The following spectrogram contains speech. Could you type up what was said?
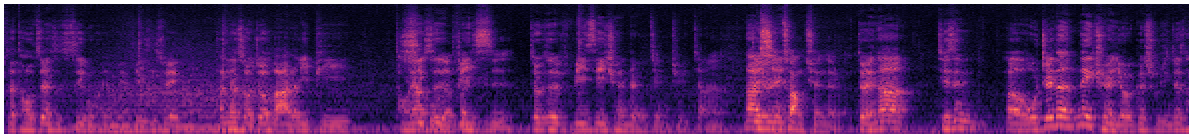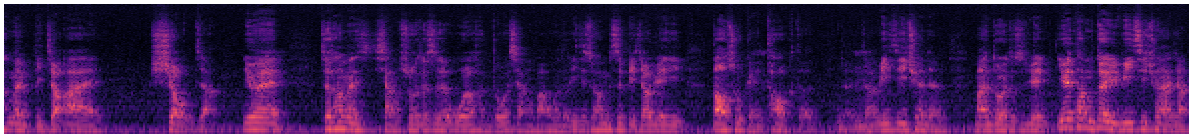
的投资人是戏谷很有名的 VC，所以他那时候就拉了一批。同样是 VC，就是 VC 圈的人进去这样，嗯、那新创圈的人。对，那其实呃，我觉得内圈有一个属性，就是他们比较爱秀这样，因为就他们想说，就是我有很多想法，我很多意见，所以他们是比较愿意到处给 talk 的人。这样、嗯、VC 圈的人，蛮多人都是愿意，因为他们对于 VC 圈来讲，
